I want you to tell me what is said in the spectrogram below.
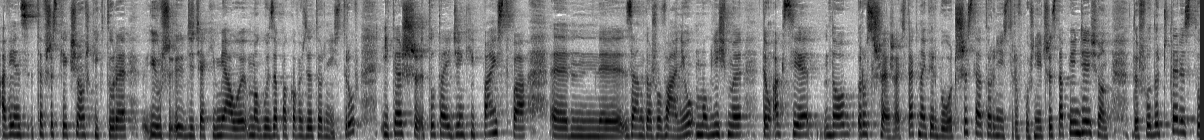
a więc te wszystkie książki, które już y, dzieciaki miały, mogły zapakować do tornistrów. I też tutaj dzięki Państwa y, zaangażowaniu mogliśmy tę akcję no, rozszerzać. Tak? Najpierw było 300 tornistrów, później 350, doszło do 400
